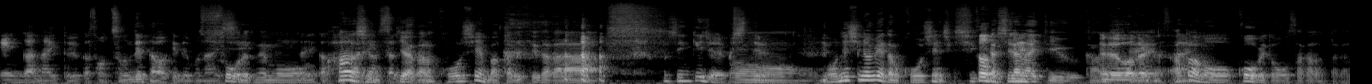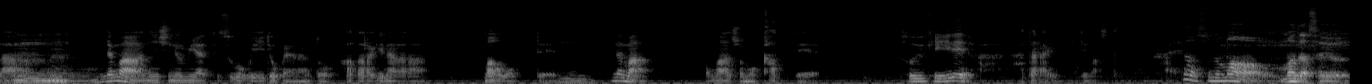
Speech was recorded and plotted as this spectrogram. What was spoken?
縁がないというか、その積んでたわけでもないし。そうですね、もう、阪神好きやから甲子園ばっかり行ってたから、新球場よく知ってる。もう西宮多分甲子園しか知らないっていう感じで。でねあとはもう神戸と大阪だったから、うん、で、まあ、西宮ってすごくいいとこやなと、働きながら、まあ思って、うん、で、まあ、マンションも買って、そういう経緯で働いてました。じゃあ、そのまあ、まだそういう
